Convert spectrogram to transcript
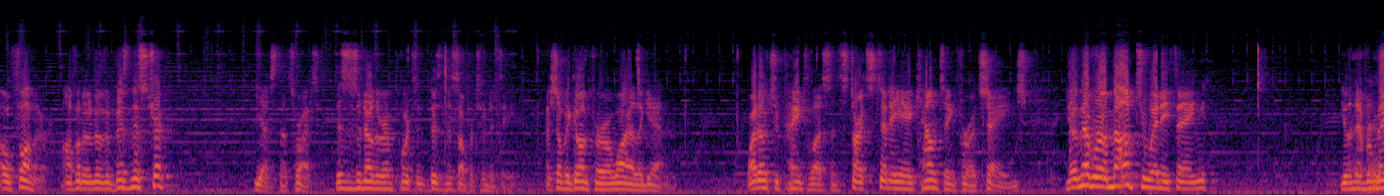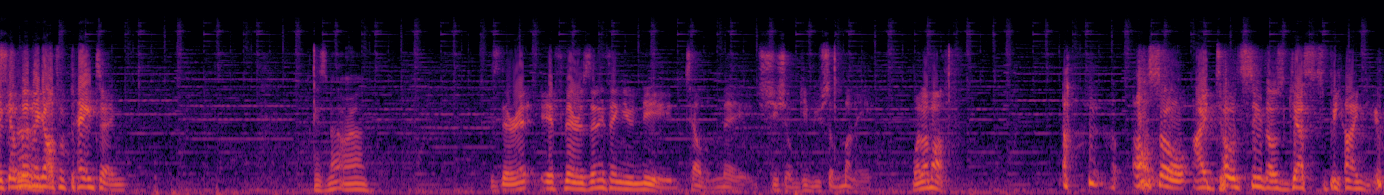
Oh, father, off on another business trip? Yes, that's right. This is another important business opportunity. I shall be gone for a while again. Why don't you paint less and start studying accounting for a change? You'll never amount to anything. You'll never That make is a living off of painting. He's not wrong. Is there if there is anything you need, tell the maid. She shall give you some money. Well, I'm off. also, I don't see those guests behind you.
